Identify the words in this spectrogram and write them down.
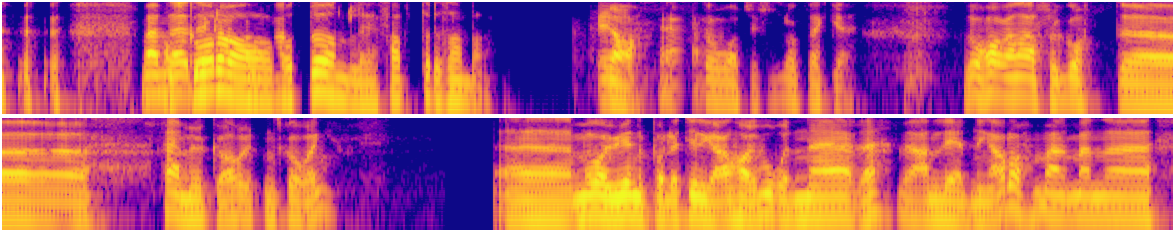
men Han eh, skåra mot Burnley 5.12. Ja. Ja, da var det ikke så langt vekke. Da har han altså gått uh, fem uker uten skåring. Eh, vi var jo inne på det tidligere, han har jo vært nære ved anledninger, da. Men, men eh,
